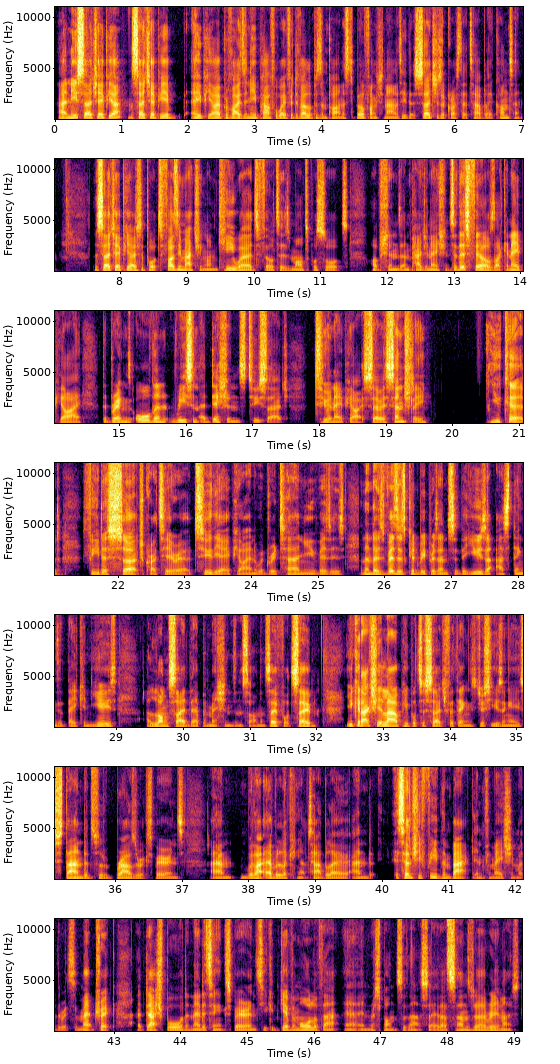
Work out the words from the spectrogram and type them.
Uh, new Search API. The Search API, API provides a new powerful way for developers and partners to build functionality that searches across their Tableau content. The Search API supports fuzzy matching on keywords, filters, multiple sorts, options, and pagination. So this feels like an API that brings all the recent additions to search to an API. So essentially, you could feed a search criteria to the API and it would return you vizzes. And then those vizzes could be presented to the user as things that they can use alongside their permissions and so on and so forth. So you could actually allow people to search for things just using a standard sort of browser experience um, without ever looking at Tableau and essentially feed them back information, whether it's a metric, a dashboard, an editing experience. You could give them all of that uh, in response to that. So that sounds uh, really nice.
